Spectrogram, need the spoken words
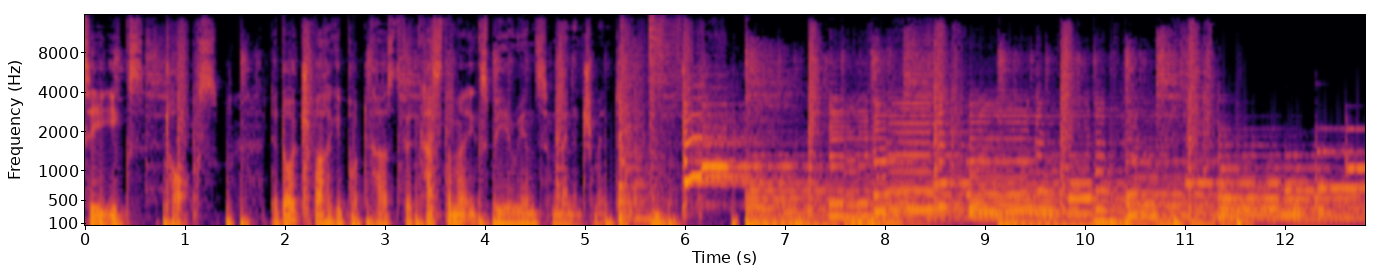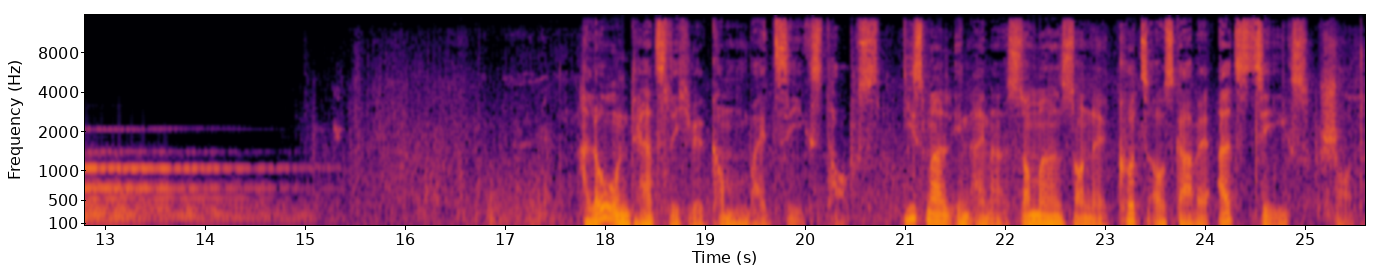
CX Talks, der deutschsprachige Podcast für Customer Experience Management. Hallo und herzlich willkommen bei CX Talks. Diesmal in einer Sommersonne-Kurzausgabe als CX Short.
